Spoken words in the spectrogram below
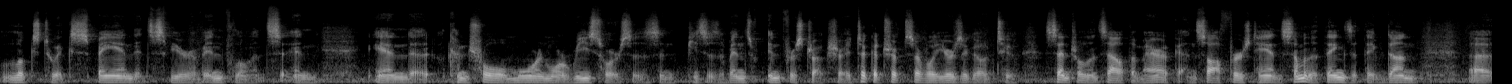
looks to expand its sphere of influence and and uh, control more and more resources and pieces of in- infrastructure. I took a trip several years ago to Central and South America and saw firsthand some of the things that they've done uh,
